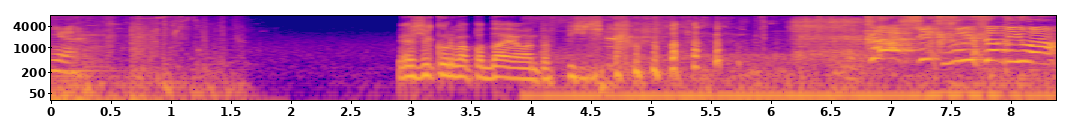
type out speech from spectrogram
Nie. Ja się kurwa poddaję, mam to w piździe. Kasik mnie zabiła!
